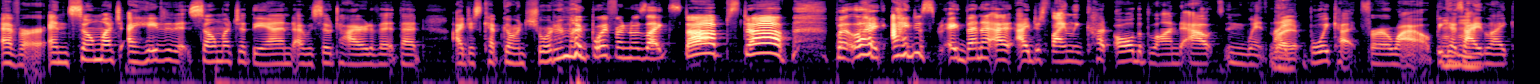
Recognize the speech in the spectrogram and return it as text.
ever, and so much. I hated it so much at the end. I was so tired of it that I just kept going shorter. My boyfriend was like, "Stop, stop!" But like, I just and then I I just finally cut all the blonde out and went like Right. boy cut for a while because Mm-hmm. I like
